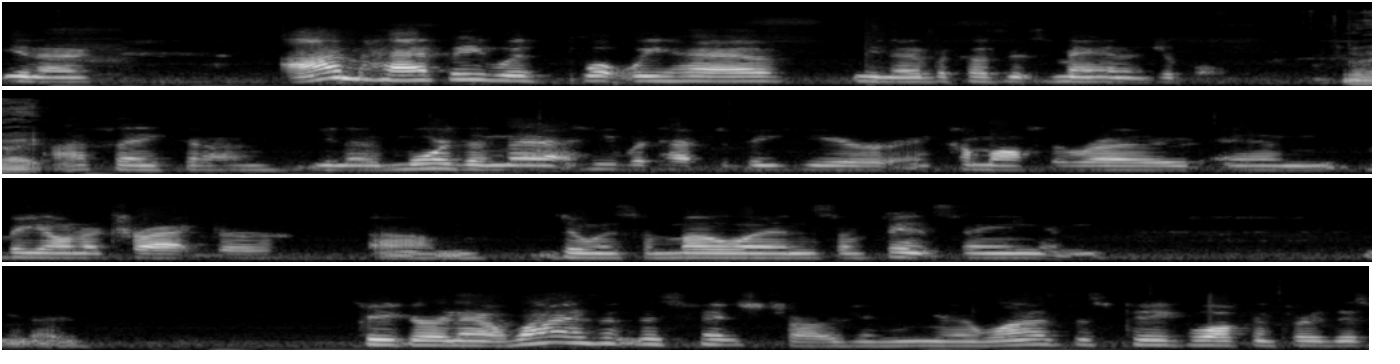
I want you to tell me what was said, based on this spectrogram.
you know, I'm happy with what we have, you know, because it's manageable. Right. I think, um, you know, more than that, he would have to be here and come off the road and be on a tractor, um, doing some mowing, some fencing, and you know, figuring out why isn't this fence charging? You know, why is this pig walking through this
